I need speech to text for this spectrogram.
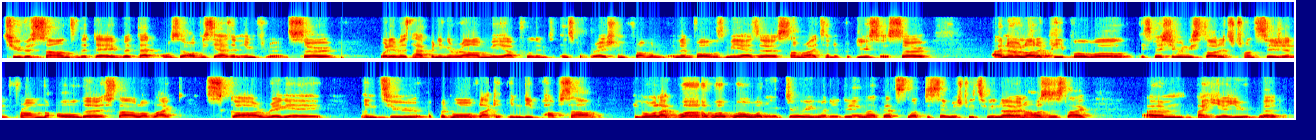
to the sounds of the day, but that also obviously has an influence. So whatever's happening around me, I pull inspiration from, and, and it involves me as a songwriter and a producer. So I know a lot of people will, especially when we started to transition from the older style of like ska reggae into a bit more of like an indie pop sound. People were like, "Whoa, whoa, whoa! What are you doing? What are you doing? Like that's not December Streets we know." And I was just like, um, "I hear you, but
